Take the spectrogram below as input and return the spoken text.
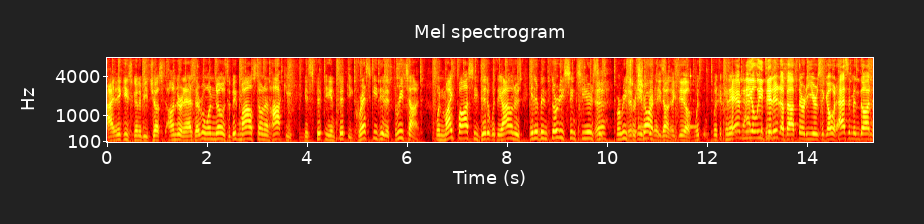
I think he's going to be just under. And as everyone knows, the big milestone in hockey is 50 and 50. Gretzky did it three times. When Mike Bossy did it with the Islanders, it had been 36 years yeah. since Maurice Richard had done it. Big deal. With, with the Canadiens. Cam Neely did it about 30 years ago. It hasn't been done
